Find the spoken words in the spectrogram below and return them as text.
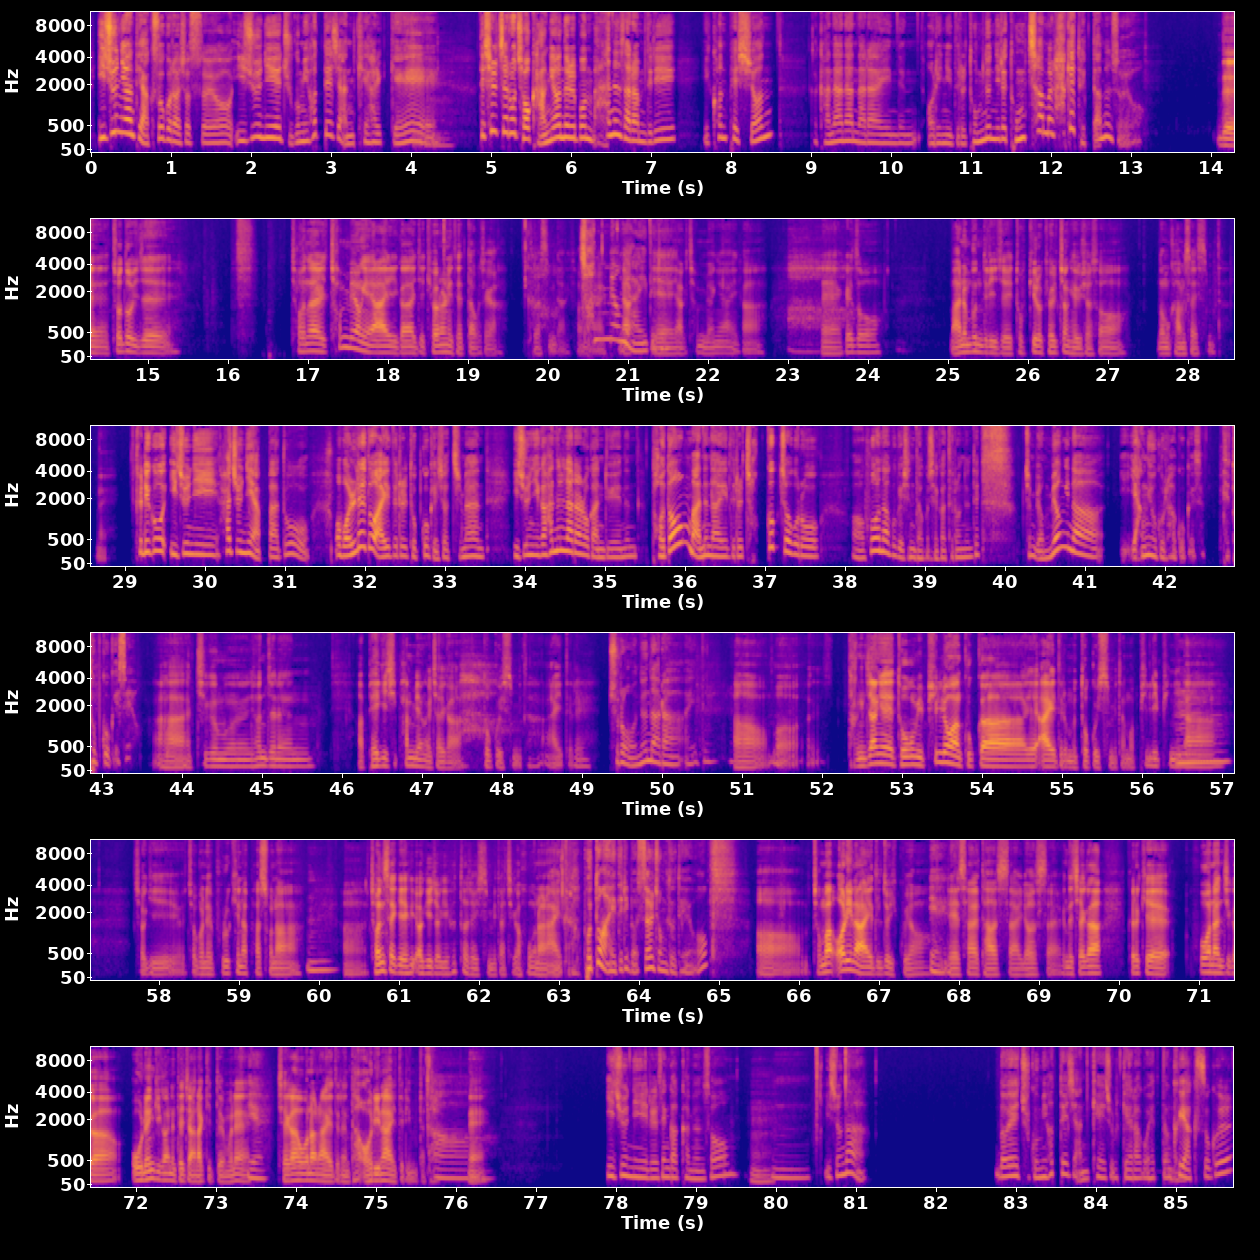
이준이한테 약속을 하셨어요. 이준이의 죽음이 헛되지 않게 할게. 음. 근데 실제로 저 강연을 본 많은 사람들이 이 컨패션 그러니까 가난한 나라에 있는 어린이들을 돕는 일에 동참을 하게 됐다면서요. 네, 저도 이제 전날 천 명의 아이가 이제 결혼이 됐다고 제가 들었습니다. 천 명의 아이들이 예, 약천 명의 아이가 아... 네, 그래도 많은 분들이 이제 돕기로 결정해 주셔서 너무 감사했습니다. 네. 그리고 이준이 하준이 아빠도 뭐 원래도 아이들을 돕고 계셨지만 이준이가 하늘나라로 간 뒤에는 더더욱 많은 아이들을 적극적으로 어, 후원하고 계신다고 제가 들었는데 좀 몇 명이나 양육을 하고 계세요? 돕고 계세요? 아 지금은 현재는 121명을 아, 저희가 아... 돕고 있습니다 아이들을 주로 어느 나라 아이들? 아뭐 당장에 도움이 필요한 국가의 아이들을 뭐 돕고 있습니다 뭐 필리핀이나 음... 저기 저번에 부르키나파소나 음. 어, 전 세계 여기저기 흩어져 있습니다. 제가 후원한 아이들. 보통 아이들이 몇 살 정도 돼요? 어, 정말 어린 아이들도 있고요. 예. 4살, 5살, 6살. 근데 제가 그렇게 후원한 지가 오랜 기간은 되지 않았기 때문에 예. 제가 후원한 아이들은 다 어린 아이들입니다. 다. 아, 네. 이준이를 생각하면서 음. 음, 이준아 너의 죽음이 헛되지 않게 해줄게라고 했던 그 음. 그 약속을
